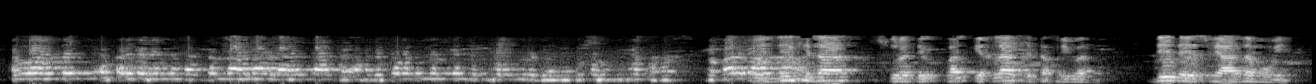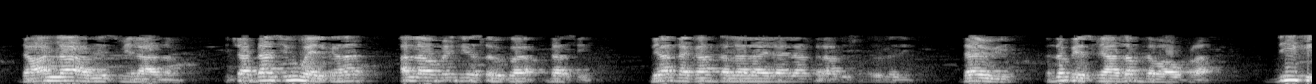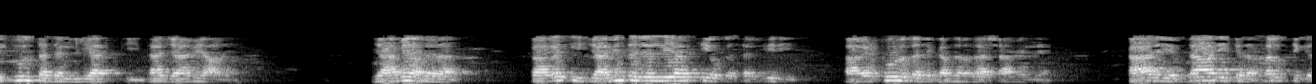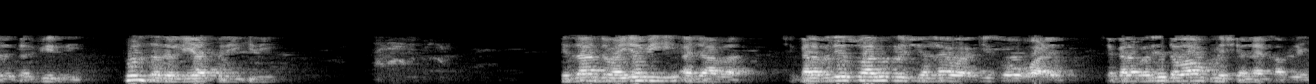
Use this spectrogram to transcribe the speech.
اللهم اني اسالك بانك انت الله لا اله الا انت احد الصمد لم يلد ولم يولد ولم يكن له كفوا احد فقال تعالى كده سوره الاخلاص تقريبا دې د اسم اعظم وي د الله او اسم الاعظم چې دا سی ویل کنه اللهم اني اسالك داسي بیان نه کان ته لا اله الا الله تعالی د سمد الذي دا وی دا په اسم اعظم دوا وکړه دې کې ټول تدلیات دي دا جامع دی جامع ده کاغه ایجابي تجلیات دي او کسلبي دي هغه ټول ته چې کمنه دا شامل دي کار ابداع دي چې د خلق کې د تدبیر دي ټول تجلیات پرې کې دي اذا دعیه به اجابه چې کله به سوال وکړي چې الله ورکی سو غواړي چې کله به دعا وکړي چې الله قبلې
